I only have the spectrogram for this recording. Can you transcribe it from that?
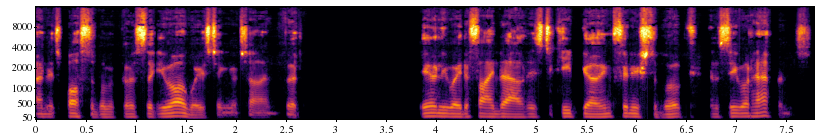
And it's possible, of course, that you are wasting your time. But the only way to find out is to keep going, finish the book, and see what happens.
